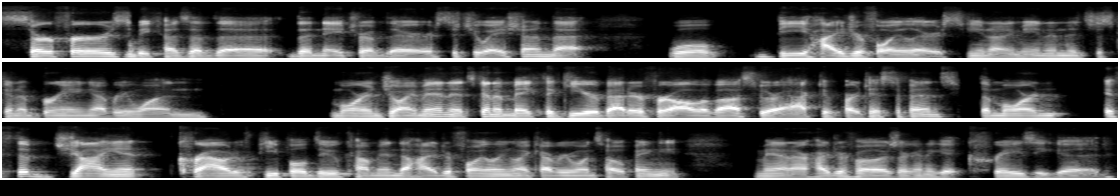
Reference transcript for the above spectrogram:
surfers because of the the nature of their situation that will be hydrofoilers you know what i mean and it's just going to bring everyone more enjoyment it's going to make the gear better for all of us who are active participants the more if the giant crowd of people do come into hydrofoiling like everyone's hoping man, our hydrofoilers are going to get crazy good.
